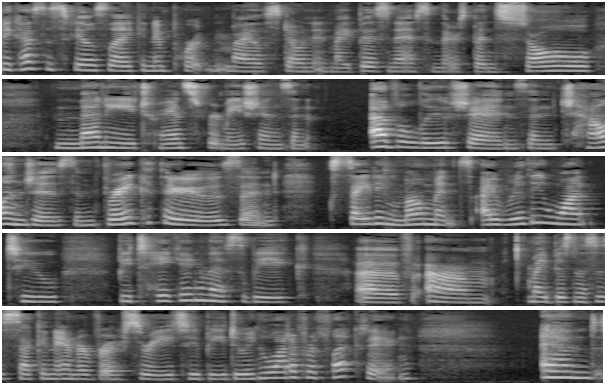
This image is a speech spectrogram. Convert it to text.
because this feels like an important milestone in my business, and there's been so many transformations and evolutions and challenges and breakthroughs and exciting moments, I really want to be taking this week of um, my business's second anniversary to be doing a lot of reflecting. And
